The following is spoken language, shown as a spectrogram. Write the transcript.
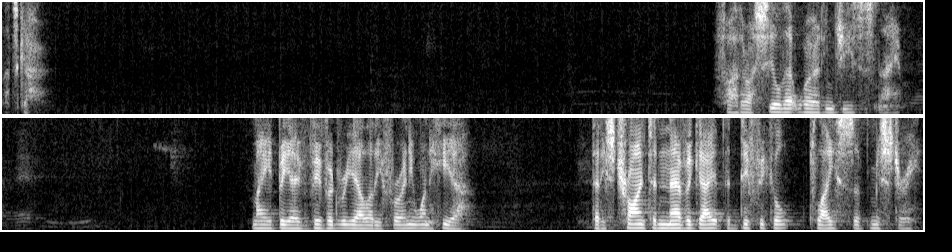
Let's go. Father, I seal that word in Jesus' name. May it be a vivid reality for anyone here that is trying to navigate the difficult place of mystery.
